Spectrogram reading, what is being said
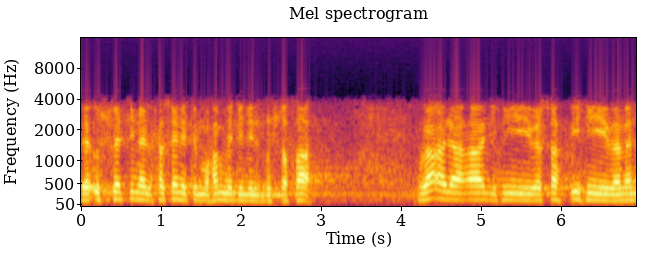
ve usvetinel haseneti Muhammedinil Mustafa ve ala alihi ve sahbihi ve men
